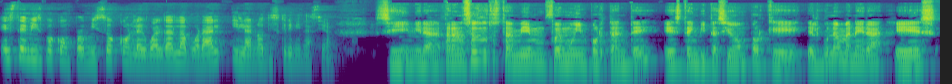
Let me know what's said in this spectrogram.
este mismo compromiso con la igualdad laboral y la no discriminación? Sí, mira, para nosotros también fue muy importante esta invitación porque de alguna manera es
